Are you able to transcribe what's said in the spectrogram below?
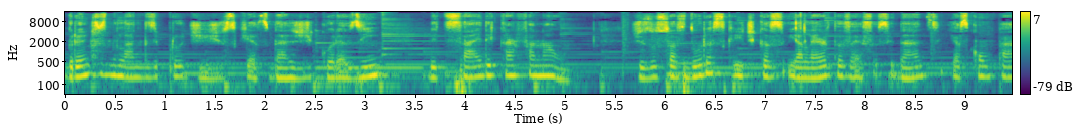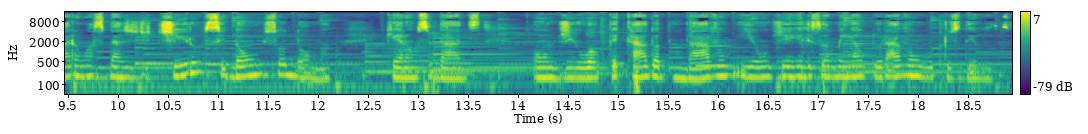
grandes milagres e prodígios, que é a cidade de Corazim, Betsaida e Carfanaum. Jesus faz duras críticas e alertas a essas cidades e as comparam às cidades de Tiro, Sidom e Sodoma, que eram cidades onde o pecado abundava e onde eles também adoravam outros deuses.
